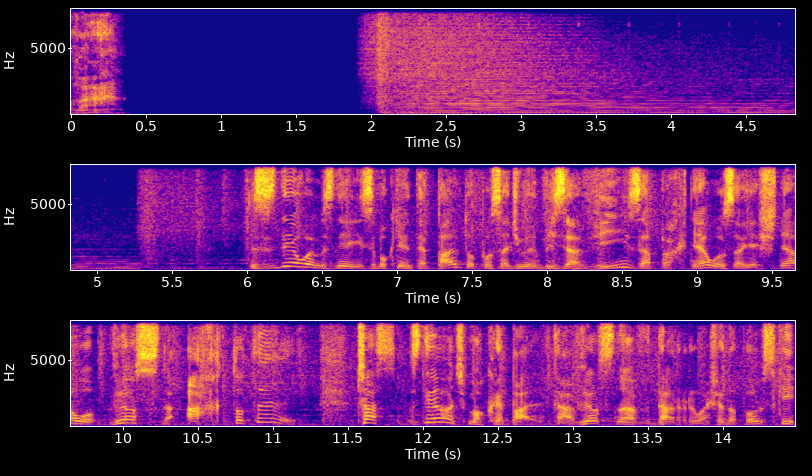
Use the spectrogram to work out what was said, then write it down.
słowa. Zdjąłem z niej zmoknięte palto, posadziłem vis-a-vis, zapachniało, zajaśniało. Wiosna, ach, to ty! Czas zdjąć mokre palta. Wiosna wdarła się do Polski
